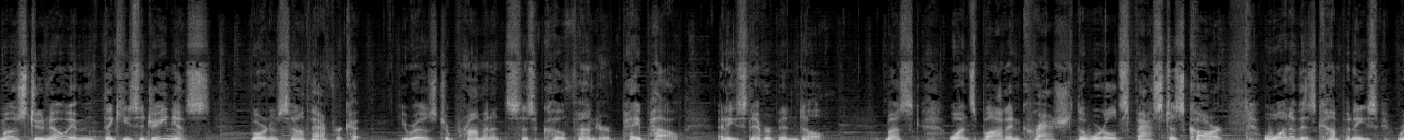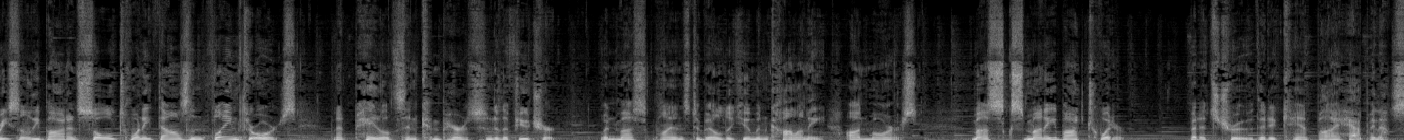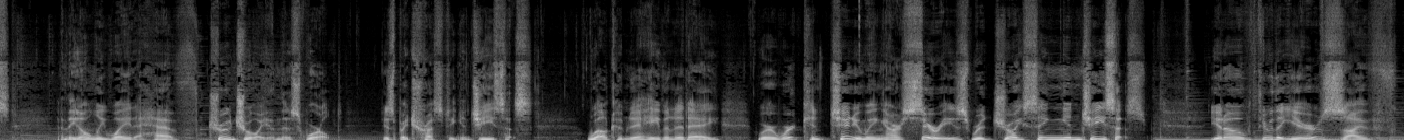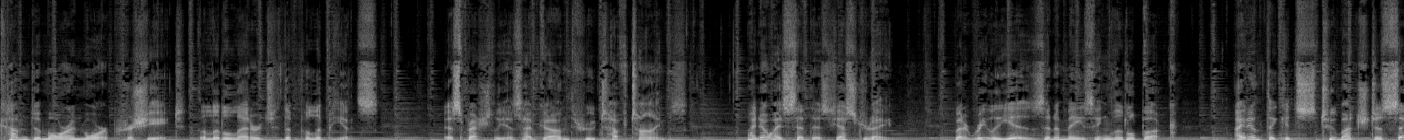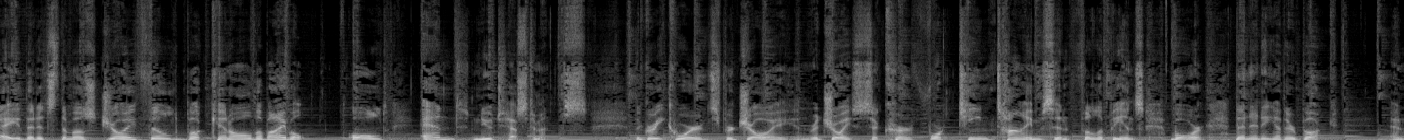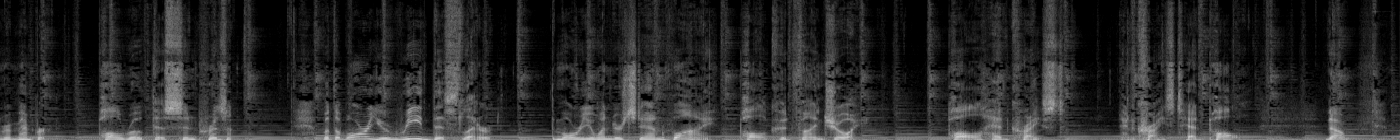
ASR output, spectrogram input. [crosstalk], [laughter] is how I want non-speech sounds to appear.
Most who know him think he's a genius. Born of South Africa, he rose to prominence as a co-founder of PayPal, and he's never been dull. Musk once bought and crashed the world's fastest car. One of his companies recently bought and sold 20,000 flamethrowers. That pales in comparison to the future when Musk plans to build a human colony on Mars. Musk's money bought Twitter, but it's true that it can't buy happiness. And the only way to have true joy in this world is by trusting in Jesus. Welcome to Haven Today, where we're continuing our series, Rejoicing in Jesus. You know, through the years, I've come to more and more appreciate the little letter to the Philippians especially as I've gone through tough times. I know I said this yesterday, but it really is an amazing little book. I don't think it's too much to say that it's the most joy filled book in all the Bible, Old and New Testaments. The Greek words for joy and rejoice occur 14 times in Philippians, more than any other book. And remember, Paul wrote this in prison. But the more you read this letter, the more you understand why Paul could find joy. Paul had Christ, and Christ had Paul. Now,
